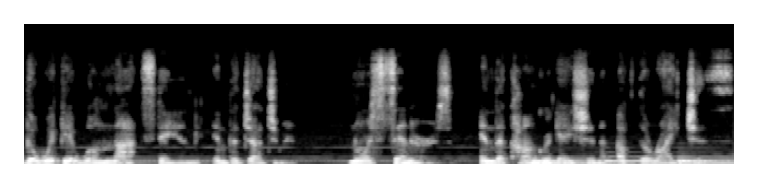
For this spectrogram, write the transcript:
the wicked will not stand in the judgment, nor sinners in the congregation of the righteous.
